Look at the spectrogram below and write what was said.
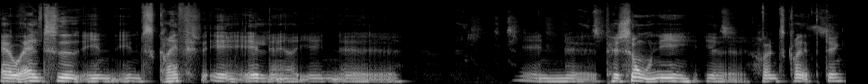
er jo altid en, en skrift øh, eller en, øh, en øh, personlig øh, håndskrift, ikke?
